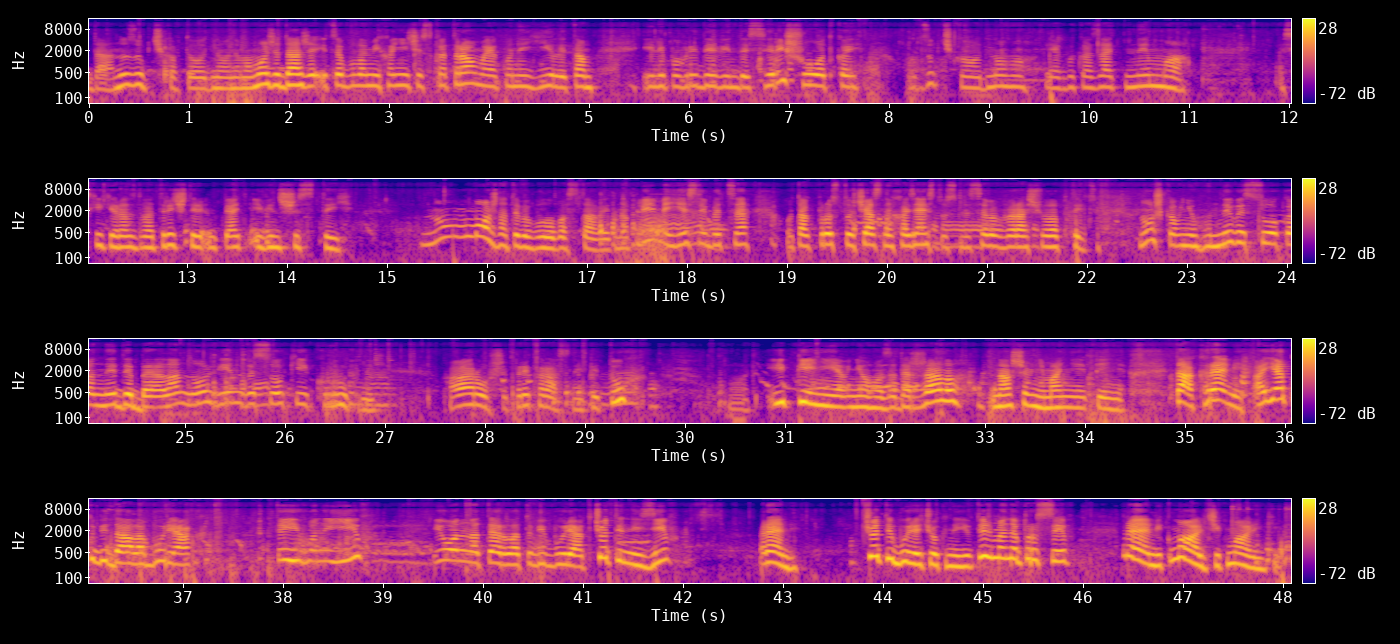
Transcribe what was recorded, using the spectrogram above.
Да, ну зубчиків то одного нема. Може, навіть і це була механічна травма, як вони їли там, і повредив він десь рішоткою. От зубчика одного, як би казати, нема. А скільки? Раз, два, три, чотири, п'ять і він шестий. Ну, можна тебе було б оставити на плем'я, якщо б це отак просто частне хазяйство для себе вирощувало птицю. Ножка в нього не висока, не дебела, але він високий, крупний. Хороший, прекрасний петух. От. І пінія в нього задержало наше внимання піння. Так, Ремі, а я тобі дала буряк. Ти його не їв, і он натерла тобі буряк. Чого ти не з'їв? Ремі, чого ти бурячок не їв? Ти ж мене просив. Ремік, мальчик маленький.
